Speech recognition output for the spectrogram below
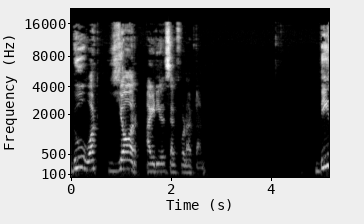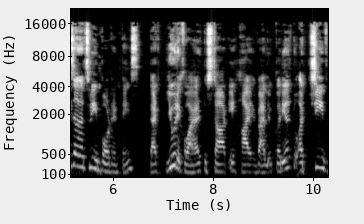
Do what your ideal self would have done. These are the three important things that you require to start a high value career to achieve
